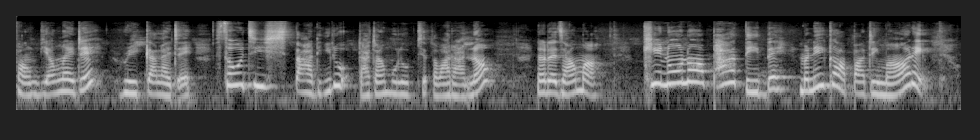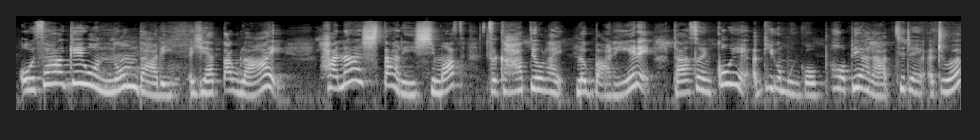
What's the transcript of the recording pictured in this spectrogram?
ဖောင်ပြောင်းလိုက်တယ်ရီကတ်လိုက်တယ်စိုးကြီးရှိတာဒီလို့ဒါကြောင့်မို့လို့ဖြစ်သွားတာနော်နောက်တစ်ကြောင်းမှာခီနိုနောဖာတီတဲ့မနိကပါတီမှာတဲ့အိုဆာကေကိုနွန်ဒါရီအရက်တောက်လိုက် ဟာနာစတာရီရှိမတ်စကားပြောလိုက်လောက်ပါတယ်တဲ့ဒါဆိုရင်ကိုယ့်ရဲ့အပြုအမူကိုဖော်ပြတာဖြစ်တဲ့အတွက်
